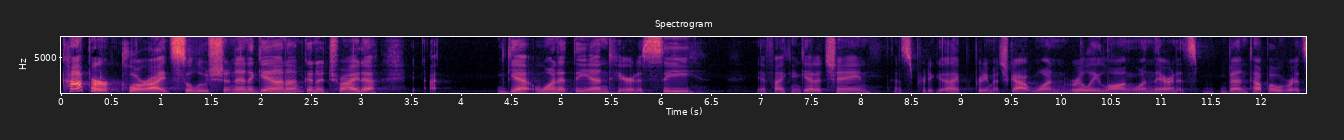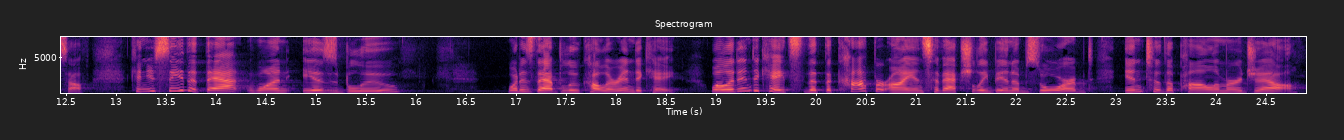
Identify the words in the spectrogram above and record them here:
copper chloride solution. And again, I'm going to try to get one at the end here to see if I can get a chain. That's pretty good. I pretty much got one really long one there and it's bent up over itself. Can you see that that one is blue? What does that blue color indicate? Well, it indicates that the copper ions have actually been absorbed into the polymer gel.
